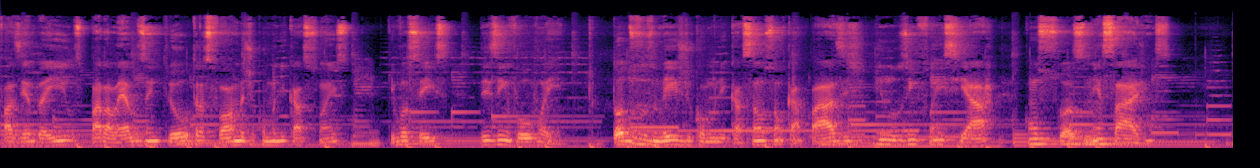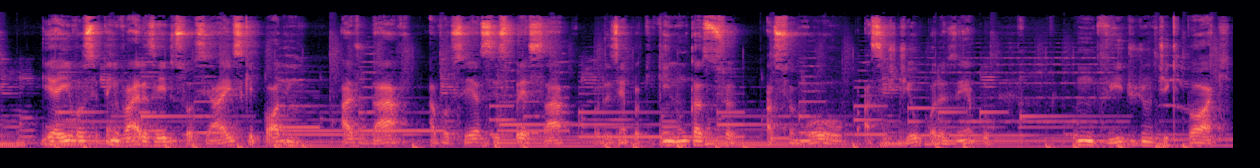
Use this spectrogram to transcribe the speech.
fazendo aí os paralelos entre outras formas de comunicações que vocês desenvolvam aí. Todos os meios de comunicação são capazes de nos influenciar com suas mensagens. E aí você tem várias redes sociais que podem ajudar a você a se expressar. Por exemplo, aqui quem nunca acionou, assistiu, por exemplo, um vídeo de um TikTok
